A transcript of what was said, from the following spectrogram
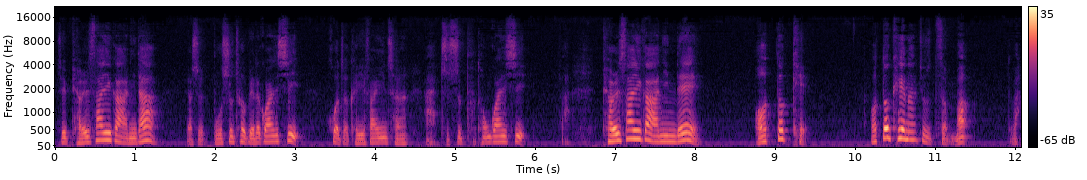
所以별사이가아니다表示不是特别的关系，或者可以翻译成啊只是普通关系，是吧？ 별사이가아닌데어떻게어떻게呢就是怎么，对吧？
